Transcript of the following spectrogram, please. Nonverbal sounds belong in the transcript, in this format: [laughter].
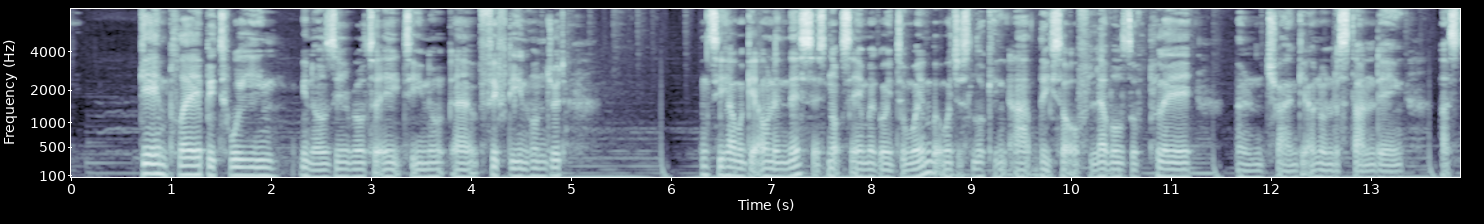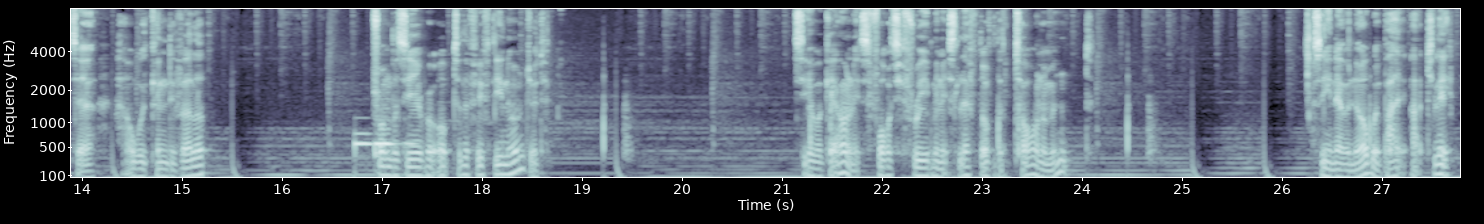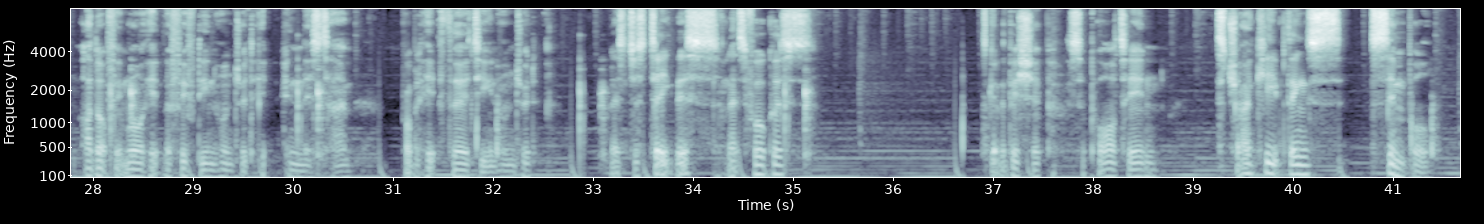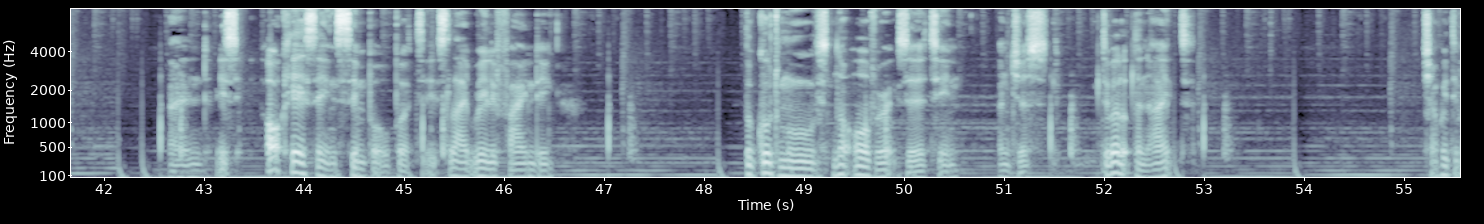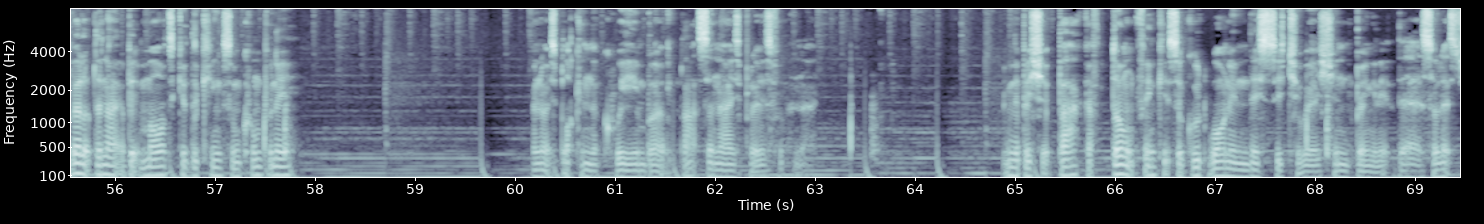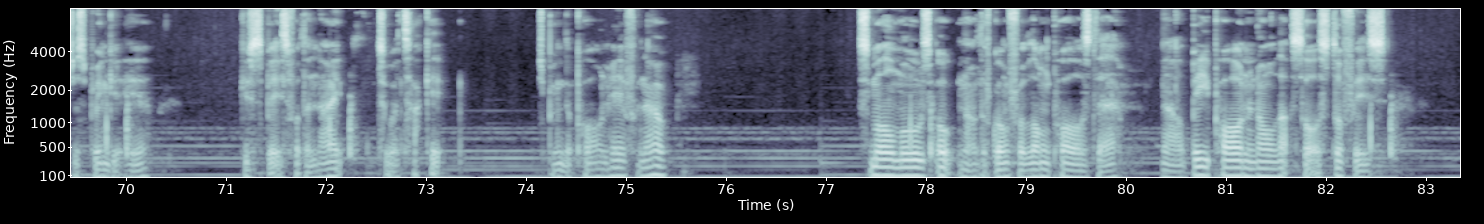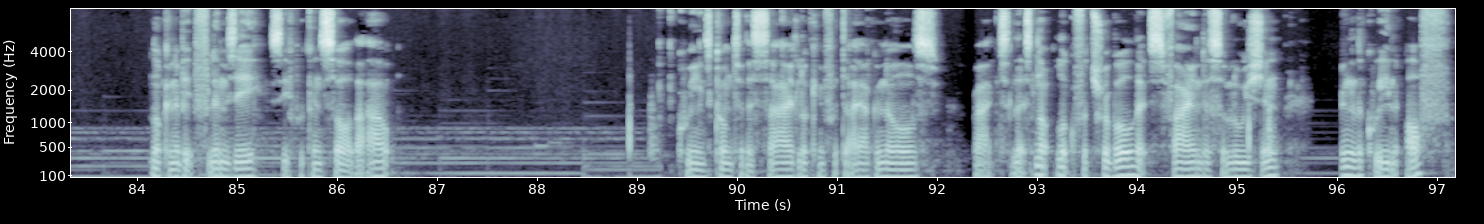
gameplay between you know 0 to 18 uh, 1500 and see how we get on in this. It's not saying we're going to win but we're just looking at the sort of levels of play and try and get an understanding as to how we can develop from the 0 up to the 1500 see how we get on. It's 43 minutes left of the tournament so you never know. We might actually, I don't think we'll hit the 1500 in this time. Probably hit 1300. Let's just take this. Let's focus. Let's get the bishop supporting. Let's try and keep things simple. And it's okay saying simple, but it's like really finding the good moves, not overexerting, and just develop the knight. Shall we develop the knight a bit more to give the king some company? I know it's blocking the queen, but that's a nice place for the knight. Bring the bishop back. I don't think it's a good one in this situation, bringing it there. So let's just bring it here. Give space for the knight to attack it. Let's bring the pawn here for now. Small moves. Oh, no, they've gone for a long pause there. Now, B pawn and all that sort of stuff is looking a bit flimsy. See if we can sort that out. Queens come to the side looking for diagonals. Right, let's not look for trouble. Let's find a solution. Bring the queen off.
